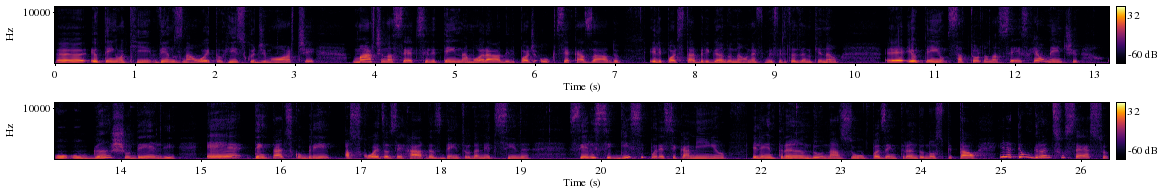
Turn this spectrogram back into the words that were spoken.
Uh, eu tenho aqui Vênus na 8, risco de morte. Marte na 7, se ele tem namorado, ele pode, ou se é casado, ele pode estar brigando? Não, né? Meu filho está dizendo que não. É, eu tenho Saturno na 6, realmente, o, o gancho dele é tentar descobrir as coisas erradas dentro da medicina. Se ele seguisse por esse caminho ele entrando nas UPAs, entrando no hospital, ele ter um grande sucesso.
